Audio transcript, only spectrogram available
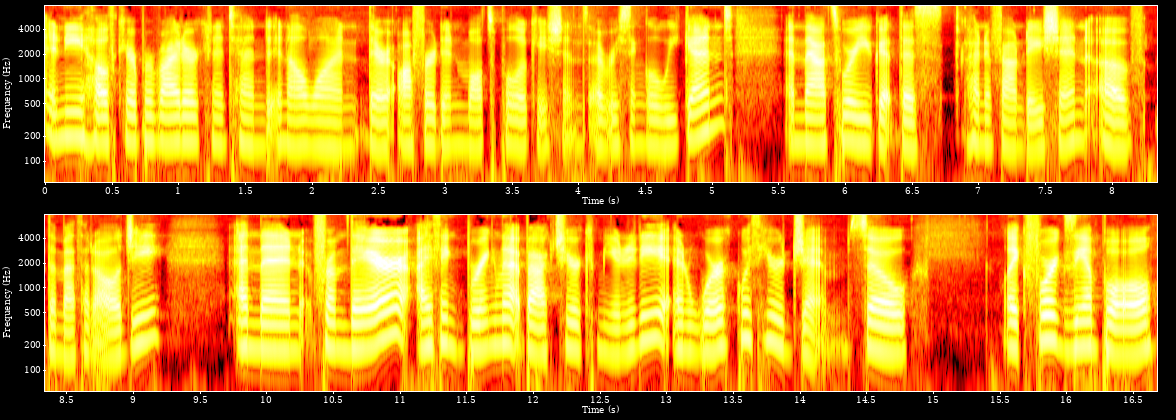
any healthcare provider can attend an L1. They're offered in multiple locations every single weekend, and that's where you get this kind of foundation of the methodology. And then from there, I think bring that back to your community and work with your gym. So like for example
